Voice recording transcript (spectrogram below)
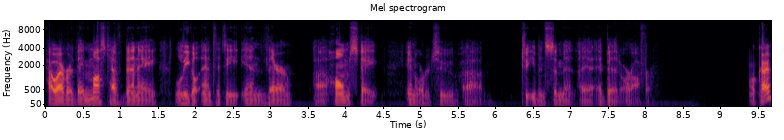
However, they must have been a legal entity in their uh, home state in order to uh, to even submit a, a bid or offer. Okay.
